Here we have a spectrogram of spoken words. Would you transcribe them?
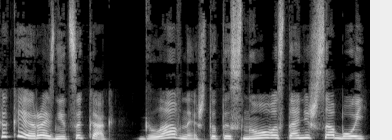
Какая разница как? Главное, что ты снова станешь собой.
